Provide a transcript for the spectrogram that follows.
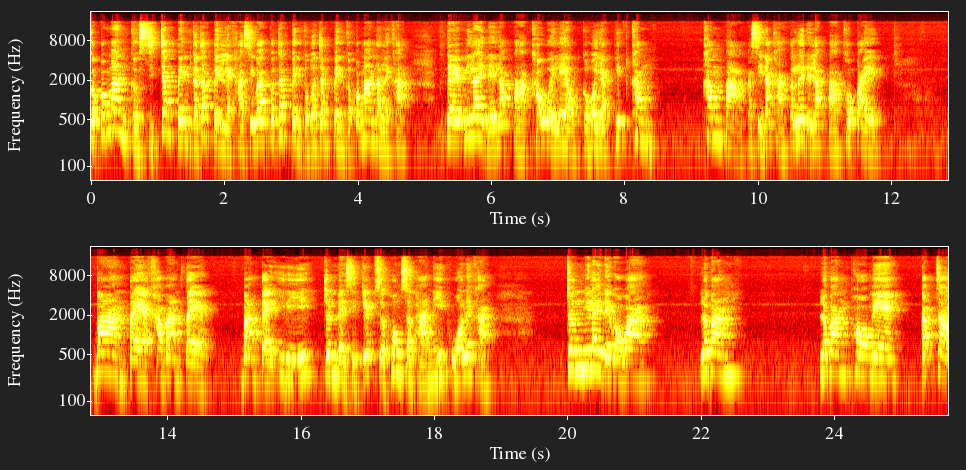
ก็ประมาณก็สิจำเป็นก็จำเป็นแหละค่ะสิว่าบ่จำเป็นก็บ่จำเป็นก็ประมาณนั้นแหละค่ะ แต่วิไลได้รับปากเขาไว้แล้ว ก็บ่อยากผิดคำคำปากกันสินะคะก็เลยได้รับปากเข้าไป บ้านแตกค่ะบ้านแตกบ้านแตกอีรีจนได้สิเก็บเสื้อพงเสื้อผ้านี้ผัวเลยค่ะ จนวิไลได้บอกว่า ระวัง ระวังพ่อแม่กับเจ้า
